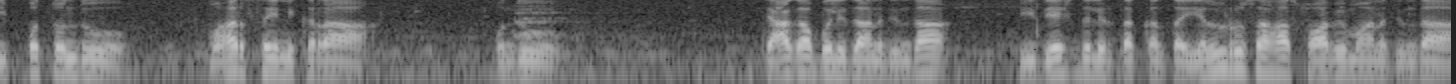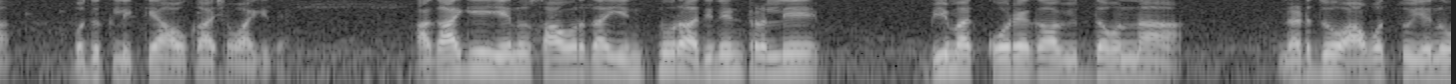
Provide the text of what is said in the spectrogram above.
ಇಪ್ಪತ್ತೊಂದು ಮಹರ್ ಸೈನಿಕರ ಒಂದು ತ್ಯಾಗ ಬಲಿದಾನದಿಂದ ಈ ದೇಶದಲ್ಲಿರ್ತಕ್ಕಂಥ ಎಲ್ಲರೂ ಸಹ ಸ್ವಾಭಿಮಾನದಿಂದ ಬದುಕಲಿಕ್ಕೆ ಅವಕಾಶವಾಗಿದೆ. ಹಾಗಾಗಿ ಏನು ಸಾವಿರದ ಎಂಟುನೂರ ಹದಿನೆಂಟರಲ್ಲಿ ಭೀಮಾ ಕೋರೆಗಾವ್ ಯುದ್ಧವನ್ನು ನಡೆದು ಆವತ್ತು ಏನು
